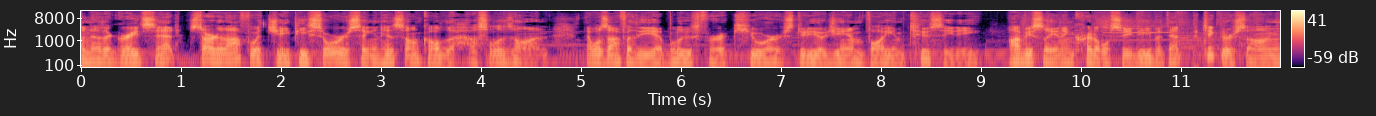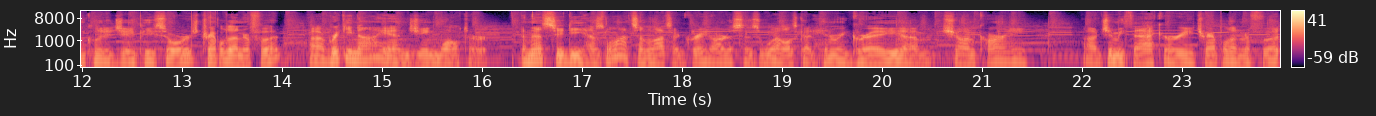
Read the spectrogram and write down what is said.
Another great set. Started off with J.P. Soares singing his song called The Hustle Is On. That was off of the uh, Blues for a Cure Studio Jam Volume 2 CD. Obviously, an incredible CD, but that particular song included J.P. Soares, Trampled Underfoot, uh, Ricky Nye, and Gene Walter. And that CD has lots and lots of great artists as well. It's got Henry Gray, um, Sean Carney, uh, Jimmy Thackery, Trampled Underfoot,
